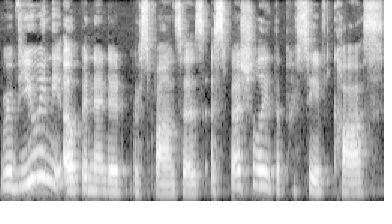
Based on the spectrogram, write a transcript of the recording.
Reviewing the open-ended responses, especially the perceived costs,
